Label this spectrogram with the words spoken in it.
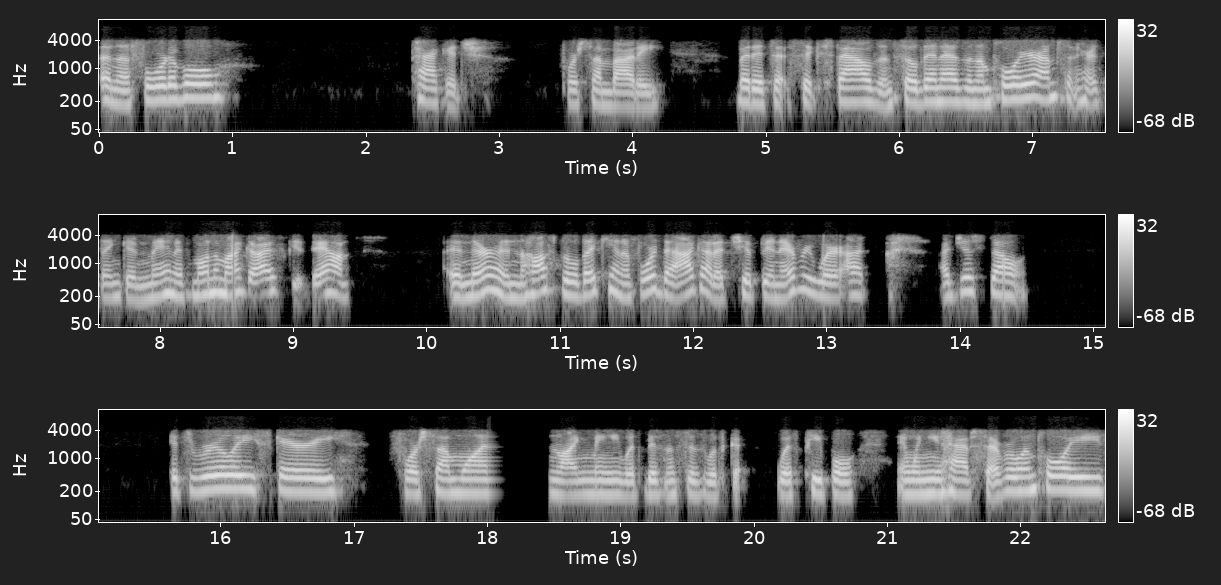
an affordable package for somebody, but it's at 6000 So then as an employer, I'm sitting here thinking, man, if one of my guys get down and they're in the hospital, they can't afford that. I got to chip in everywhere. I, I just don't it's really scary for someone like me with businesses with with people and when you have several employees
